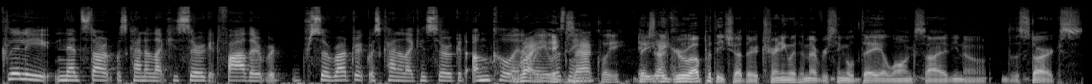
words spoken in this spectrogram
clearly Ned Stark was kind of like his surrogate father, but Sir Roderick was kind of like his surrogate uncle in a way, wasn't exactly. They, exactly. they grew up with each other, training with him every single day alongside, you know, the Starks.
